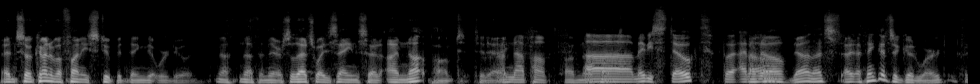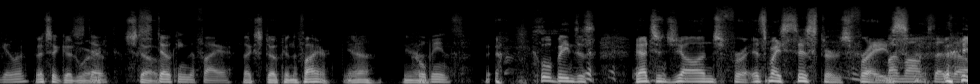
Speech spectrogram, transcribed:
And so, kind of a funny, stupid thing that we're doing. No, nothing there. So that's why Zane said, I'm not pumped today. I'm not pumped. I'm not uh. Maybe stoked, but I don't know. No, that's, I think that's a good word. It's a good one. That's a good word. Stoked. Stoking the fire. Like stoking the fire. Yeah. yeah. Cool beans. cool beans is, that's John's phrase. It's my sister's phrase. My mom says that a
